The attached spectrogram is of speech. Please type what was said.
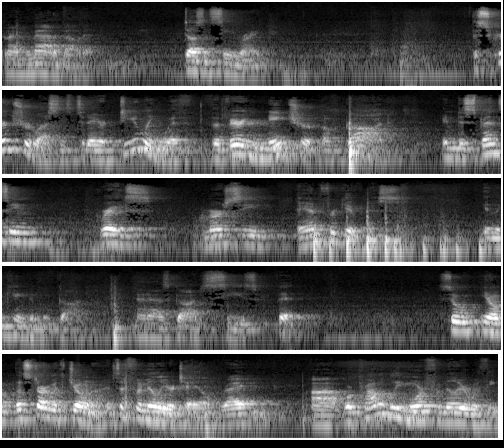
and I'm mad about it. Doesn't seem right. The scripture lessons today are dealing with the very nature of God in dispensing grace, mercy, and forgiveness in the kingdom of God and as God sees fit. So, you know, let's start with Jonah. It's a familiar tale, right? uh, we're probably more familiar with the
